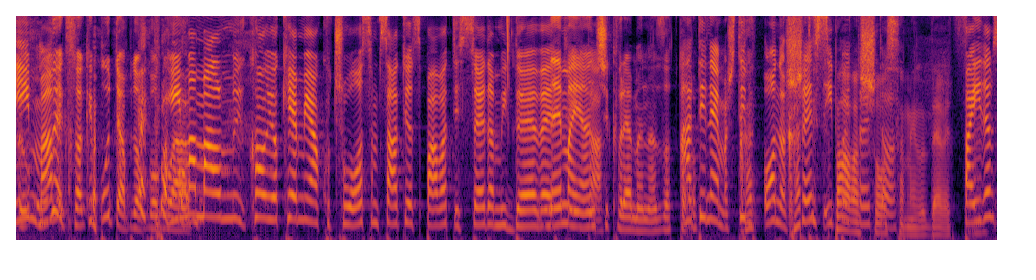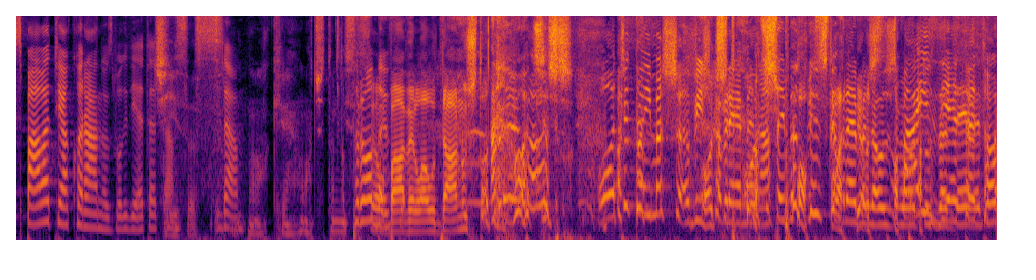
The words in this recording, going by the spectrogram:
Ima. Uvijek, svaki put ja to pogledam. Imam, ali kao i o kemiji, ako ću 8 sati odspavati, 7 i 9. Nema i Jančik vremena za to. A ti nemaš, ti Kad- ono, kad ti 6 i po i to je spavaš to. 8 ili 9 Pa idem spavati jako rano zbog djeteta. Jesus. Da. Ok, očito nisi Probaj se obavila u danu što trebaš. Očito imaš viška Očito vremena. hoćeš imaš viška vremena u životu Pa za 9 djetetom.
